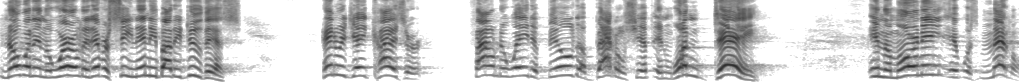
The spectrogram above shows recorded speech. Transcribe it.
No one in the world had ever seen anybody do this. Henry J. Kaiser found a way to build a battleship in one day. In the morning, it was metal.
